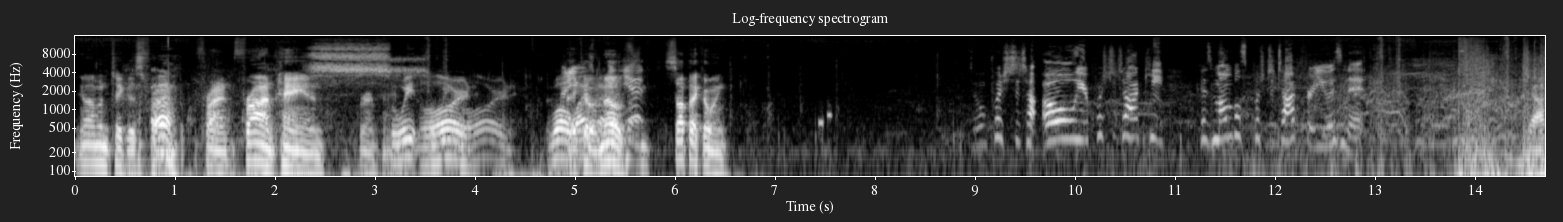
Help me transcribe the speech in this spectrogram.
You know, I'm gonna take this frying, Ah. frying, frying pan. Frying pan. Sweet lord. Whoa, Hey, why Echo, no. that- Yeah. Stop echoing. Don't push to talk. Oh, you're push to talk key. Because Mumble's push to talk for you, isn't it? Yeah.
